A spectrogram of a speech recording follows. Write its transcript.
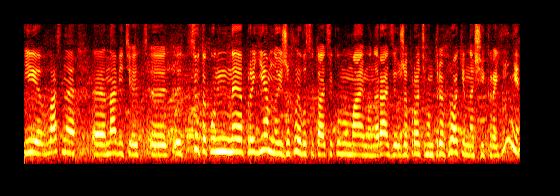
І власне навіть цю таку неприємну і жахливу ситуацію, яку ми маємо наразі вже протягом трьох років в нашій країні,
